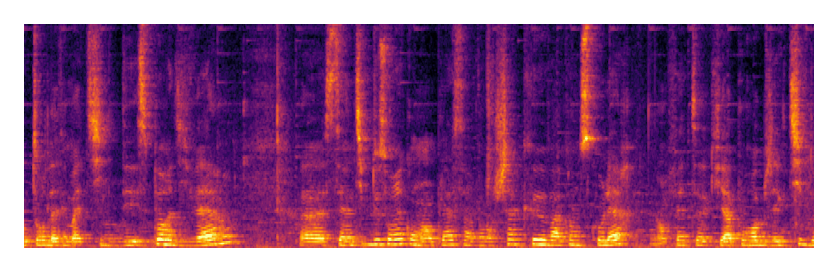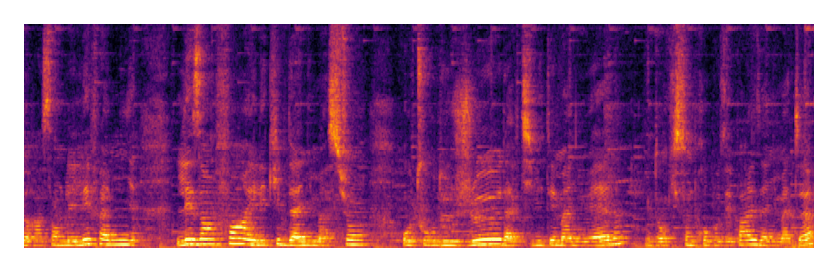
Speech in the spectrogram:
autour de la thématique des sports d'hiver. c'est un type de soirée qu'on met en place avant chaque vacances scolaires, en fait, qui a pour objectif de rassembler les familles, les enfants et l'équipe d'animation autour de jeux, d'activités manuelles, donc qui sont proposés par les animateurs.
